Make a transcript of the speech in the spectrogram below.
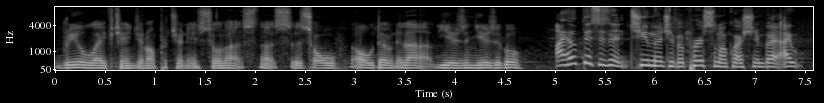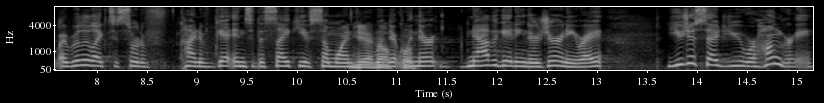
real life changing opportunities. So that's that's it's all all down to that years and years ago. I hope this isn't too much of a personal question, but I, I really like to sort of kind of get into the psyche of someone who, Yeah, when, of they're, when they're navigating their journey, right? You just said you were hungry.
